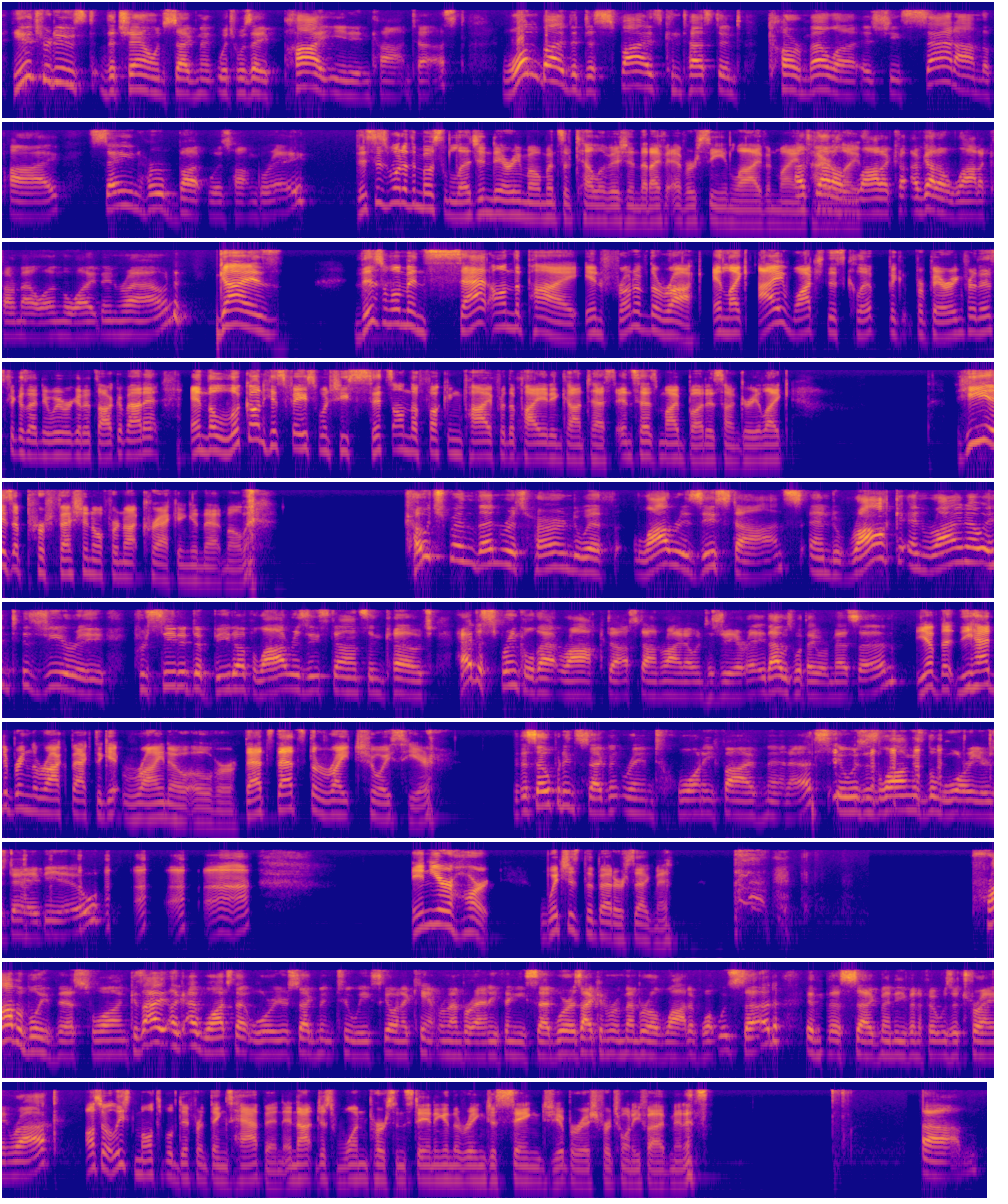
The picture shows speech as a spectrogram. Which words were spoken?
He introduced the challenge segment, which was a pie eating contest, won by the despised contestant Carmella as she sat on the pie, saying her butt was hungry. This is one of the most legendary moments of television that I've ever seen live in my I've entire got a life. lot of I've got a lot of Carmella in the lightning round. Guys, this woman sat on the pie in front of the rock and like I watched this clip be- preparing for this because I knew we were going to talk about it and the look on his face when she sits on the fucking pie for the pie eating contest and says my butt is hungry like he is a professional for not cracking in that moment. Coachman then returned with La Resistance, and Rock and Rhino and Tajiri proceeded to beat up La Resistance and Coach. Had to sprinkle that rock dust on Rhino and Tajiri. Eh, that was what they were missing. yep, that he had to bring the rock back to get Rhino over. That's that's the right choice here. This opening segment ran 25 minutes. It was as long as the Warriors debut. In your heart, which is the better segment? Probably this one because I like I watched that Warrior segment two weeks ago and I can't remember anything he said, whereas I can remember a lot of what was said in this segment, even if it was a train wreck. Also, at least multiple different things happen and not just one person standing in the ring just saying gibberish for 25 minutes. Um,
